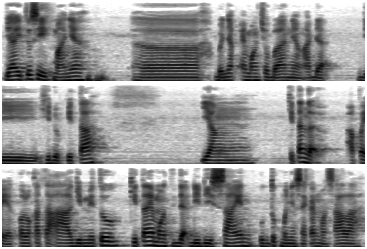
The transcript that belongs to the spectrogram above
Ya itu sih hikmahnya. Uh, banyak emang cobaan yang ada di hidup kita yang kita nggak apa ya kalau kata Agim itu kita emang tidak didesain untuk menyelesaikan masalah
